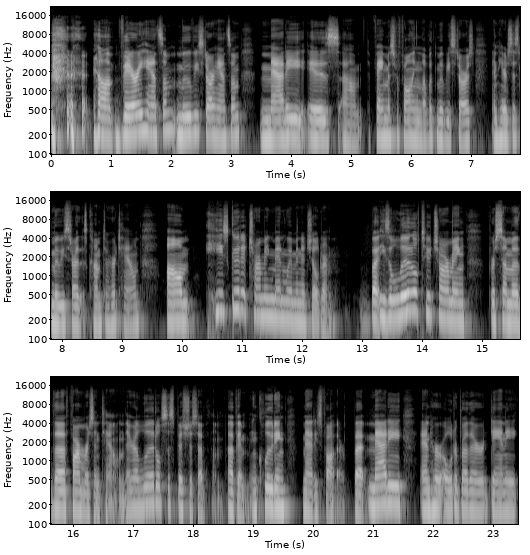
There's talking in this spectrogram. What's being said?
um, very handsome, movie star handsome. Maddie is um, famous for falling in love with movie stars, and here's this movie star that's come to her town. Um, he's good at charming men, women, and children, but he's a little too charming for some of the farmers in town. They're a little suspicious of them, of him, including Maddie's father. But Maddie and her older brother Danny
